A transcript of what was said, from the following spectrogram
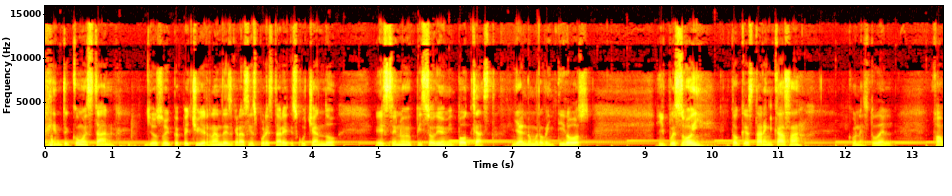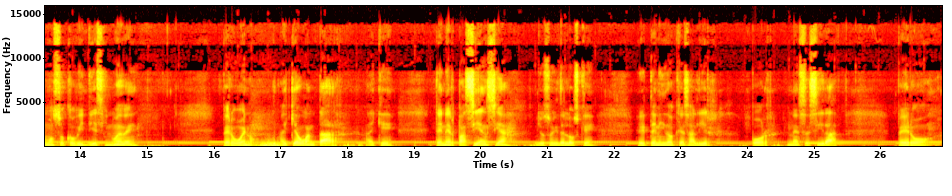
gente, ¿cómo están? Yo soy Pepe Chuy Hernández, gracias por estar escuchando este nuevo episodio de mi podcast, ya el número 22. Y pues hoy toca estar en casa con esto del famoso COVID-19. Pero bueno, hay que aguantar, hay que tener paciencia. Yo soy de los que he tenido que salir por necesidad, pero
